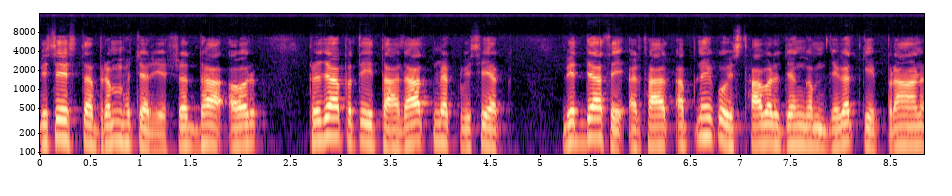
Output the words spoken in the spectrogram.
विशेषतः ब्रह्मचर्य, श्रद्धा और प्रजापति तादात्म्यक विषयक विद्या से अर्थात अपने को स्थावर जंगम जगत के प्राण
